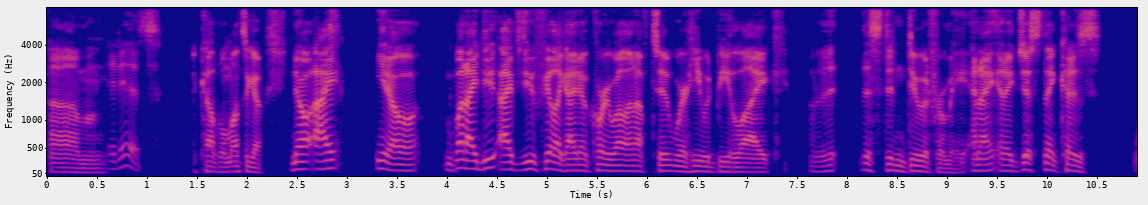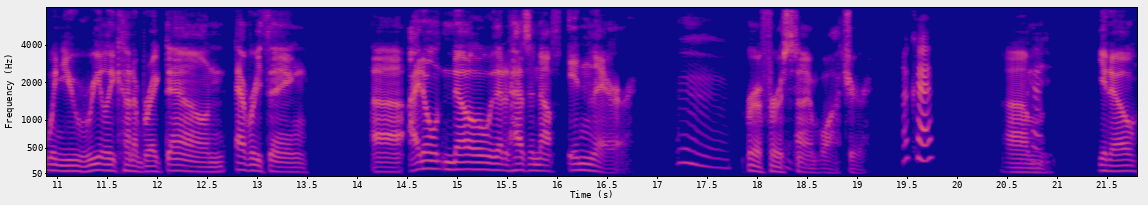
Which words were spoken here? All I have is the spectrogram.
um, It is. a couple of months ago. No, I, you know, but I do, I do feel like I know Corey well enough to where he would be like, this didn't do it for me. And I, and I just think because when you really kind of break down everything, uh, I don't know that it has enough in there Mm, for a first time watcher. okay. Um, Okay. you know,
